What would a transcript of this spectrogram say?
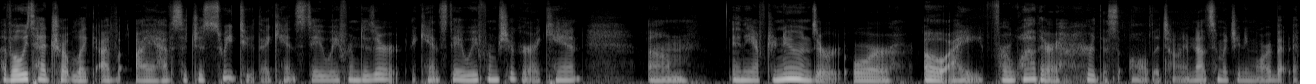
I've always had trouble like I've I have such a sweet tooth. I can't stay away from dessert. I can't stay away from sugar. I can't um in the afternoons or or oh, I for a while there I heard this all the time. Not so much anymore, but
